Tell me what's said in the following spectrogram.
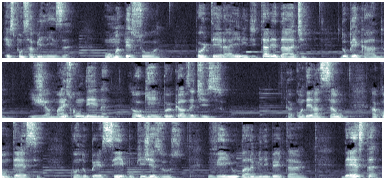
responsabiliza uma pessoa por ter a hereditariedade do pecado e jamais condena alguém por causa disso. A condenação acontece quando percebo que Jesus veio para me libertar desta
